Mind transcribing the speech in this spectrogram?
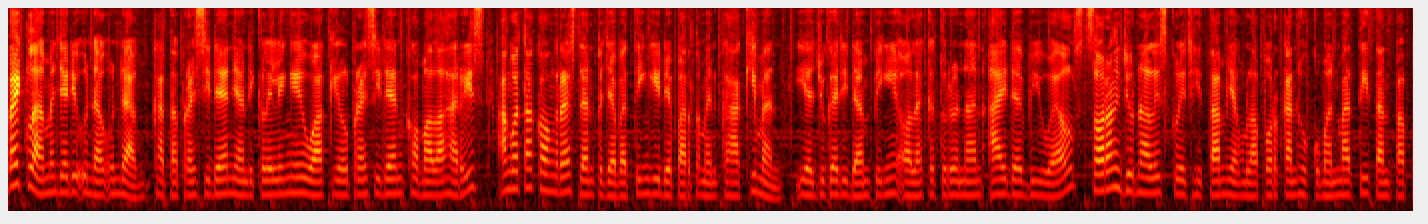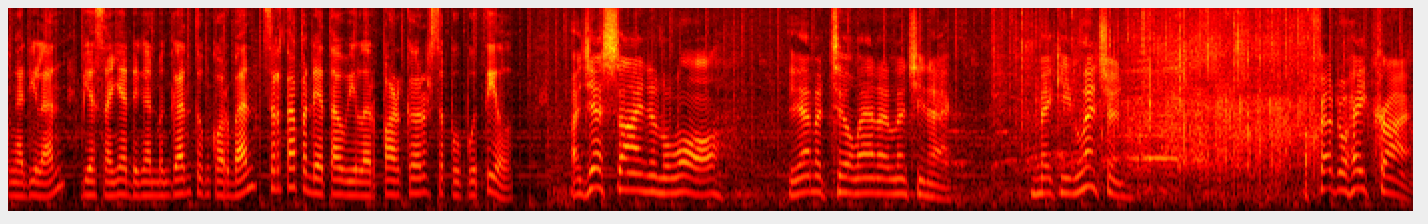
Baiklah menjadi undang-undang, kata Presiden yang dikelilingi Wakil Presiden Kamala Harris, anggota Kongres dan pejabat tinggi Departemen Kehakiman. Ia juga didampingi oleh keturunan Ida B. Wells, seorang jurnalis kulit hitam yang melaporkan hukuman mati tanpa pengadilan, biasanya dengan menggantung korban, serta pendeta Wheeler Parker, sepupu Till. I just signed into law the Emmett Till Anti-Lynching Act. Making lynching a federal hate crime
